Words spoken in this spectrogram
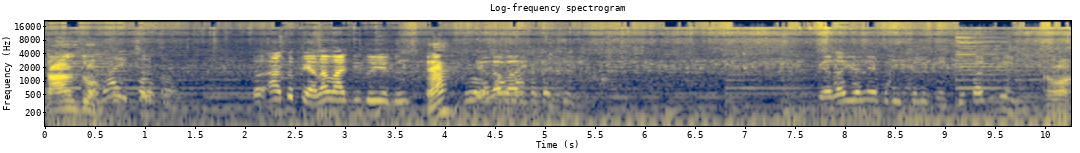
તાણ જો આ તો પહેલા વાળી દીધું હે? પહેલા વાળી પહેલા એને બધી પેલી ઘૂંચી પાડી દીધી હા.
